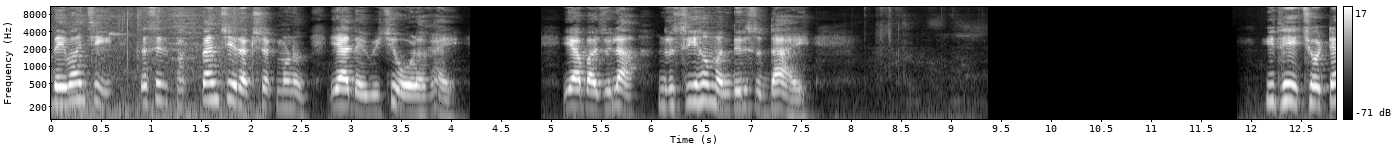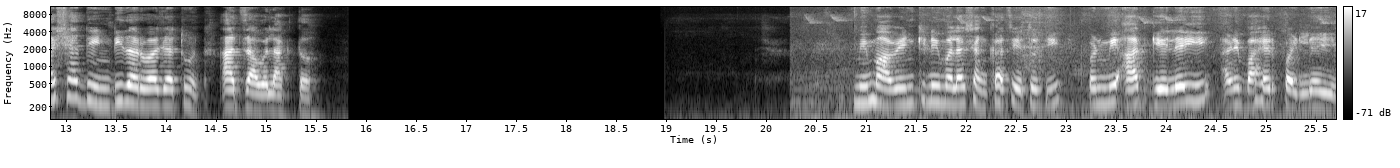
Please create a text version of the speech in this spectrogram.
देवांची तसेच भक्तांची रक्षक म्हणून या देवीची ओळख आहे. या बाजूला नृसिंह मंदिरसुद्धा आहे. इथे छोट्याशा दिंडी दरवाजातून आज जावं लागतं. मी मावेन की नाही मला शंकाच येत होती पण मी आत गेलेही आणि बाहेर पडलेही.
